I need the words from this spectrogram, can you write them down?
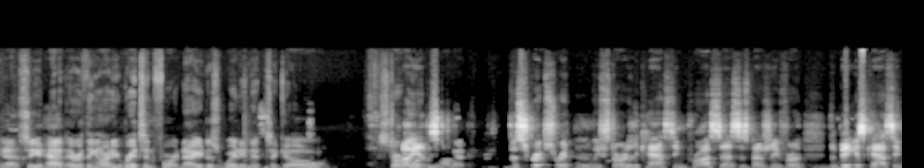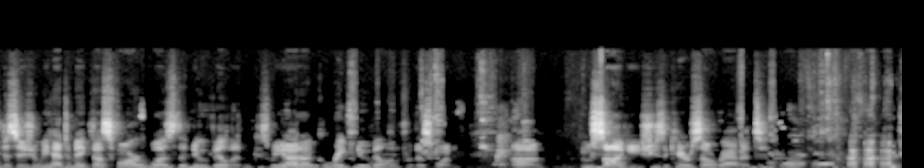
yeah. So you have everything already written for it. Now you're just waiting it to go start Oh, yeah, working this- on it. The script's written, we started the casting process, especially for the biggest casting decision we had to make thus far was the new villain, because we got a great new villain for this one. Uh, Usagi, she's a carousel rabbit.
